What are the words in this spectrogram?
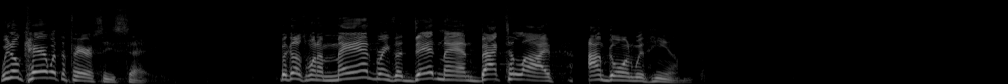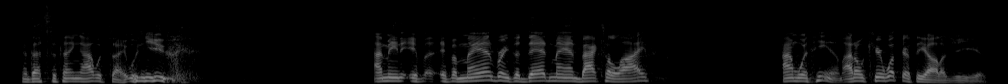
We don't care what the Pharisees say. Because when a man brings a dead man back to life, I'm going with him. And that's the thing I would say. wouldn't you I mean, if, if a man brings a dead man back to life, I'm with him. I don't care what their theology is.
